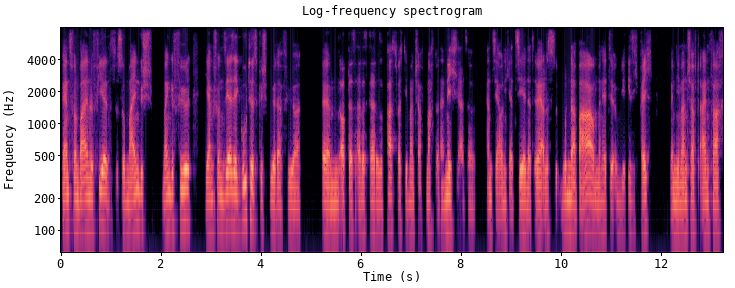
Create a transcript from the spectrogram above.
Fans von Bayern 04, das ist so mein, mein Gefühl, die haben schon ein sehr, sehr gutes Gespür dafür, ähm, ob das alles gerade so passt, was die Mannschaft macht oder nicht. Also kannst ja auch nicht erzählen, das wäre alles wunderbar und man hätte irgendwie riesig Pech, wenn die Mannschaft einfach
